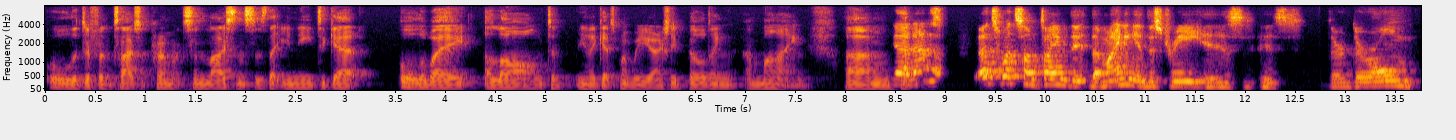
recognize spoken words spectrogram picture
all the different types of permits and licenses that you need to get all the way along to you know get to the point where you're actually building a mine. Um, yeah, but, that's that's what sometimes the, the mining industry is is their their own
